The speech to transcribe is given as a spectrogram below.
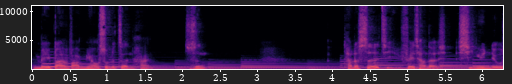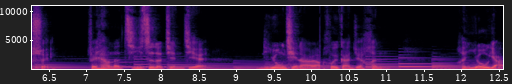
没办法描述的震撼，就是它的设计非常的行云流水，非常的极致的简洁，你用起来会感觉很很优雅，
